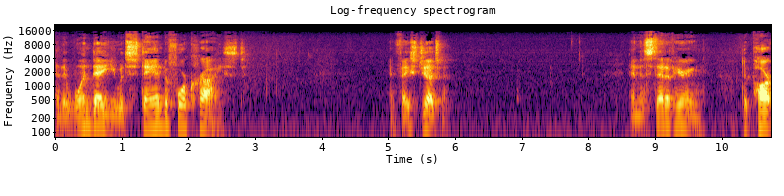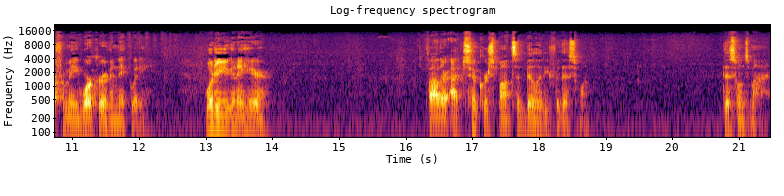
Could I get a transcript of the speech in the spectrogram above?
and that one day you would stand before Christ and face judgment. And instead of hearing, Depart from me, worker of iniquity, what are you going to hear? Father, I took responsibility for this one. This one's mine.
